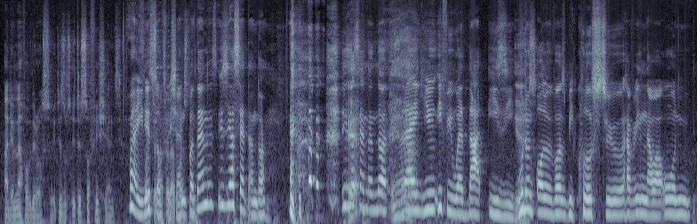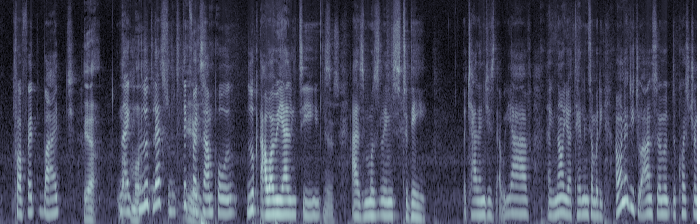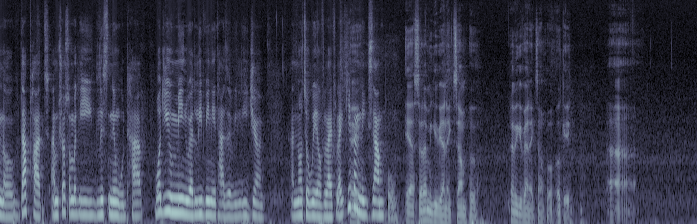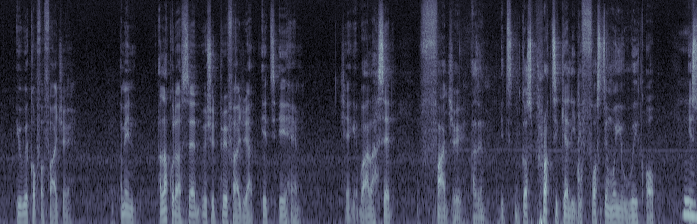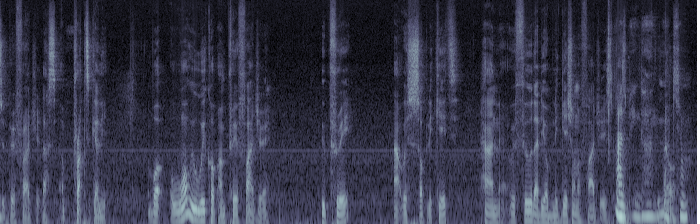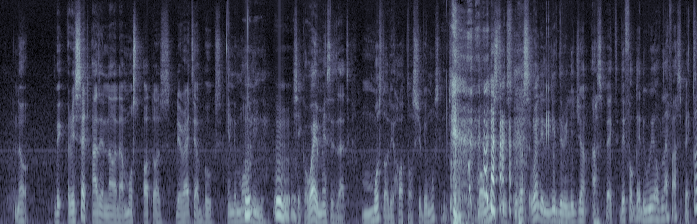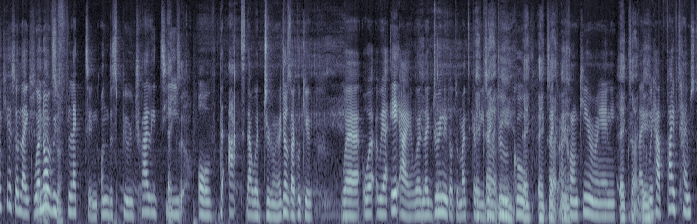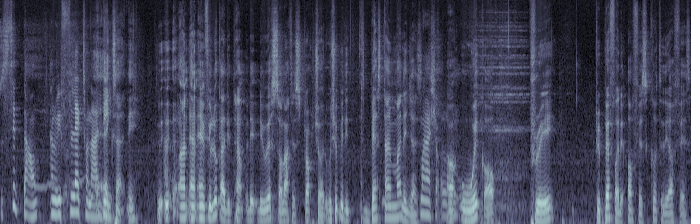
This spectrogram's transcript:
at the life of the Rasul. It is it is sufficient. Well, it is it to answer that sufficient, but then it's easier said than done. easier Yeah. said than done. Yeah. Like you, if it were that easy, Yes. wouldn't all of us be close to having our own prophet badge? Yeah. Like, mo- look, let's take for example, look our reality Yes. as Muslims today. The challenges that we have. Like now you're telling somebody. I wanted you to answer the question of that part. I'm sure somebody listening would have. What do you mean we're living it as a religion and not a way of life? Like give an example. Yeah. So let me give you an example. Let me give you an example. Okay. Uh, you wake up for Fajr. I mean, Allah could have said we should pray Fajr at 8 a.m. But Allah said Fajr, as in, it's because practically the first thing when you wake up is to pray Fajr. That's uh, practically. But when we wake up and pray Fajr, we pray and we supplicate and we feel that the obligation of Fajr is Has been done. No. Okay. no. Be- research has it now that most authors they write their books in the morning. Mm. Sheikh, what it means is that most of the authors should be Muslims. but Muslims, because when they leave the religion aspect, they forget the way of life aspect. Okay, so like She we're not uh, reflecting on the spirituality Exa- of the act that we're doing. We're just like, okay, we're, we're, we're AI. We're like doing it automatically. Like, do go. ex- exactly. Like, I can't hear any. Exactly. Like, we have five times to sit down and reflect on our day. Exactly. And, and, and if you look at the time, the, the way Salat is structured, we should be the best time managers. Uh, wake up, pray, prepare for the office, go to the office.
